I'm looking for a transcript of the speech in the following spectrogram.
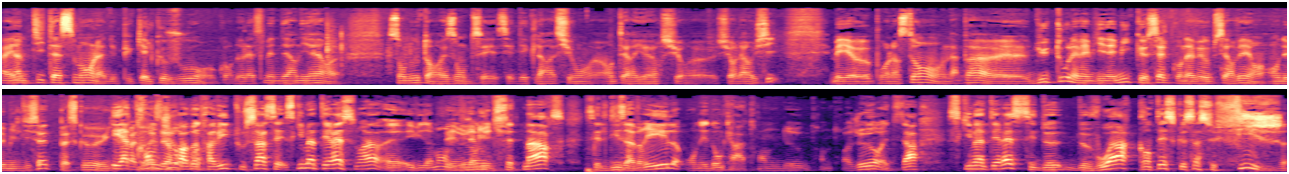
Il y a un petit tassement là depuis quelques jours au cours de la semaine dernière, euh, sans doute en raison de ses, ses déclarations euh, antérieures sur, euh, sur la Russie. Mais euh, pour l'instant, on n'a pas euh, du tout la même dynamique que celle qu'on avait observée en, en 202017, parce que il y Et a à pas de 30 jours, à votre avis, tout ça, c'est ce qui m'intéresse, moi, euh, évidemment, on est le dynamiques. 17 mars, c'est le 10 avril, on est donc à 32 ou 33 jours, etc. Ce qui m'intéresse, c'est de, de voir quand est-ce que ça se fige.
